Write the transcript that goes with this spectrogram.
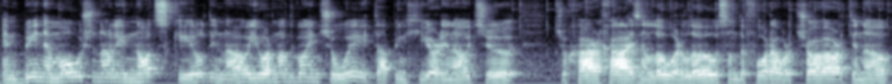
And being emotionally not skilled you know you are not going to wait up in here you know to to higher highs and lower lows on the four hour chart you know.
